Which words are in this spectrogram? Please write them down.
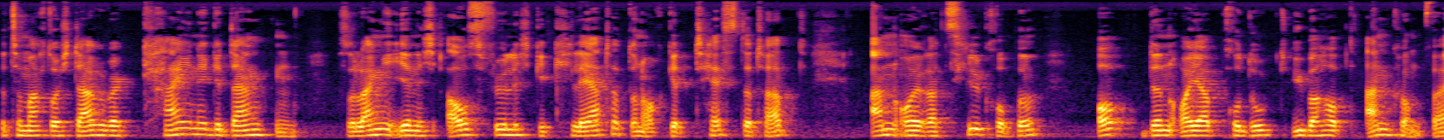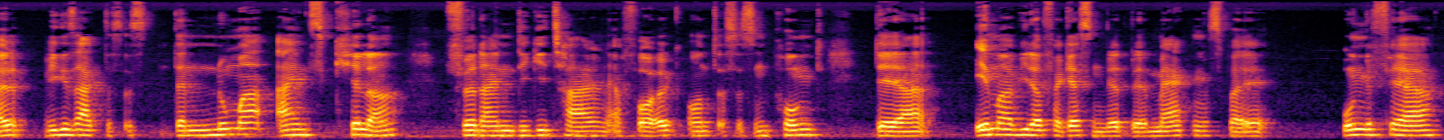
bitte macht euch darüber keine Gedanken, solange ihr nicht ausführlich geklärt habt und auch getestet habt, an eurer Zielgruppe, ob denn euer Produkt überhaupt ankommt. Weil, wie gesagt, das ist der Nummer eins Killer für deinen digitalen Erfolg und es ist ein Punkt, der immer wieder vergessen wird. Wir merken es bei ungefähr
